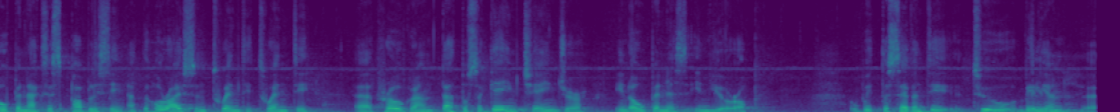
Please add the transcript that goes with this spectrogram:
open access publishing at the Horizon 2020 uh, program, that was a game changer in openness in Europe. With the 72 billion uh,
